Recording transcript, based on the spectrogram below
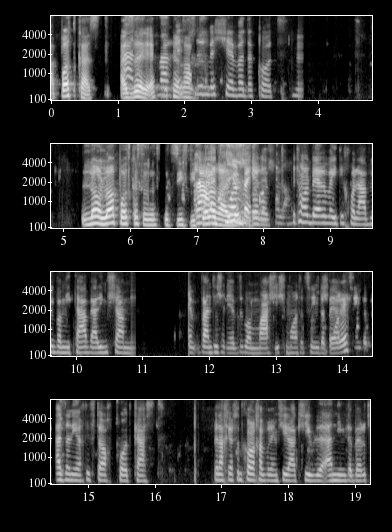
הפודקאסט הזה, אה, איך כבר זה קרה? 27 דקות. לא, לא הפודקאסט הזה ספציפית, אה, כל אתמול הרעיון. בערב. אתמול בערב הייתי חולה ובמיטה והיה לי משעמם. הבנתי שאני אוהבת ממש לשמוע את עצמי מדברת, אז אני הולכת לפתוח פודקאסט. ולהכריח את כל החברים שלי להקשיב, אני מדברת.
